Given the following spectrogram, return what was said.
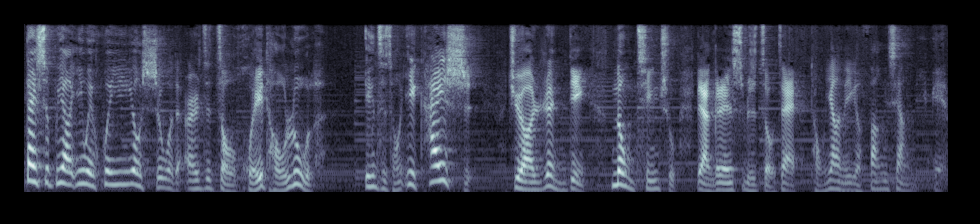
但是不要因为婚姻又使我的儿子走回头路了。因此，从一开始就要认定、弄清楚两个人是不是走在同样的一个方向里面。”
